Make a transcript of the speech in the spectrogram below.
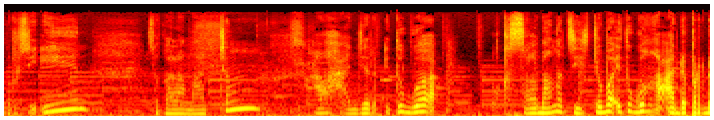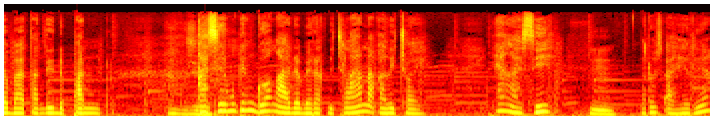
bersihin segala macem wah anjir itu gue kesel banget sih coba itu gue nggak ada perdebatan di depan Anjir. kasir mungkin gue nggak ada berak di celana kali coy ya nggak sih Hmm. terus akhirnya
